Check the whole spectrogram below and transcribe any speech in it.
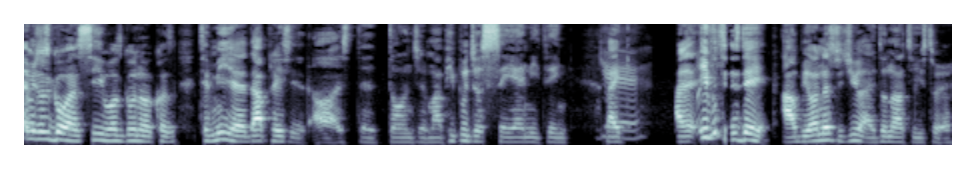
Let me just go and see what's going on. Because to me, yeah, that place is oh, it's the dungeon, man. People just say anything. like, yeah. And even to this day, I'll be honest with you, I don't know how to use Twitter.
